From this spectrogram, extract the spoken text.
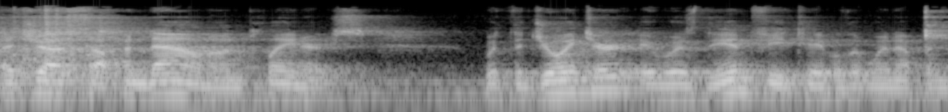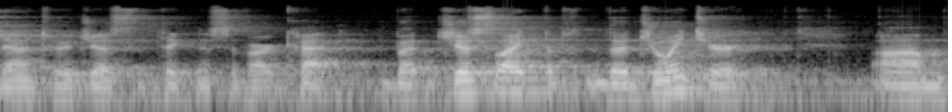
adjusts up and down on planers. With the jointer, it was the infeed table that went up and down to adjust the thickness of our cut. But just like the, the jointer, um,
